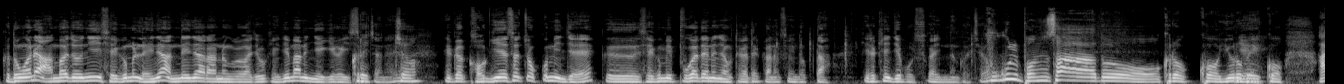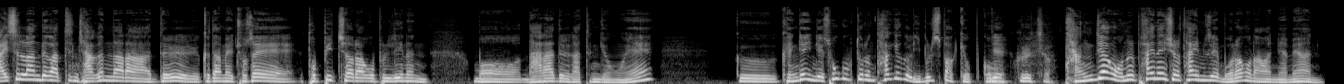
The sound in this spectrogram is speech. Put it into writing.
그동안에 아마존이 세금을 내냐 안 내냐라는 걸 가지고 굉장히 많은 얘기가 있었잖아요. 그렇죠. 그러니까 거기에서 조금 이제 그 세금이 부과되는 형태가 될 가능성이 높다. 이렇게 이제 볼 수가 있는 거죠. 구글 본사도 그렇고 유럽에 예. 있고 아이슬란드 같은 작은 나라들 그다음에 조세 도피처라고 불리는 뭐 나라들 같은 경우에 그 굉장히 이제 소국들은 타격을 입을 수밖에 없고. 예, 그렇죠. 당장 오늘 파이낸셜 타임즈에 뭐라고 나왔냐면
